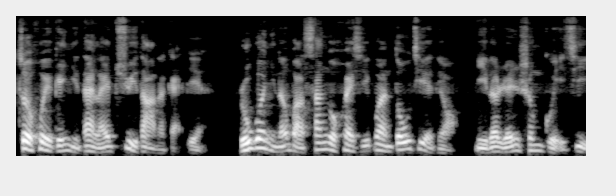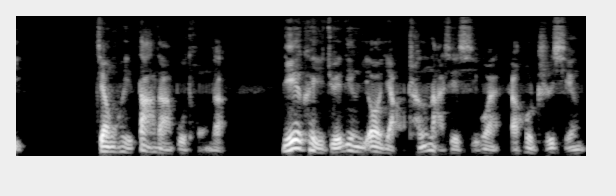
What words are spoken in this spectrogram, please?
这会给你带来巨大的改变。如果你能把三个坏习惯都戒掉，你的人生轨迹将会大大不同的。你也可以决定要养成哪些习惯，然后执行。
